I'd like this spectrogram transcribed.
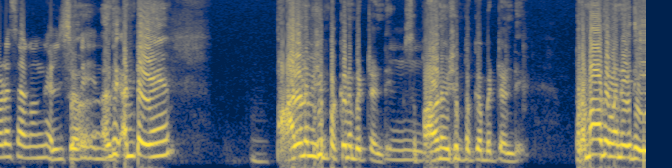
కూడా సగం సో కలిసిపోయింది. అది అంటే పాలన విషయం పక్కన పెట్టండి. పాలన విషయం పక్కన పెట్టండి. ప్రమాదం అనేది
